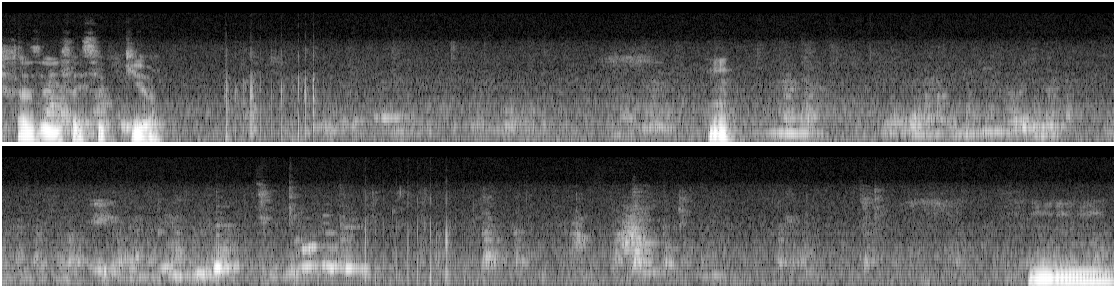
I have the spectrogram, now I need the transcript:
De fazer isso é isso aqui, ó. Hum. Hum.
